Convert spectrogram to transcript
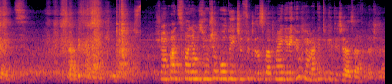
Evet. Güzel de kazanmış. Şu an pandispanyamız yumuşak olduğu için sütle ıslatmaya gerek yok. Hemen de tüketeceğiz arkadaşlar.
